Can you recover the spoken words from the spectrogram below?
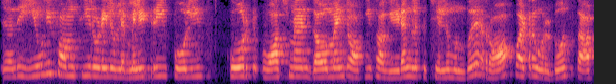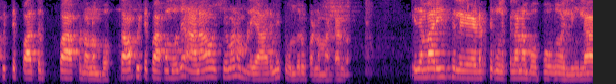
இது வந்து யூனிஃபார்ம் சீருடையில் உள்ள military police court watchman government office ஆகிய இடங்களுக்கு செல்லும் முன்பு ராக் வாட்டர் ஒரு டோஸ் சாப்பிட்டு பார்த்து பார்க்கணும் நம்ம. சாப்பிட்டு பார்க்கும்போது அனாவசியமா நம்மள யாருமே தொந்தரவு பண்ண மாட்டாங்க. இந்த மாதிரி சில இடத்துங்களுக்கெல்லாம் நம்ம போவோம் இல்லைங்களா?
